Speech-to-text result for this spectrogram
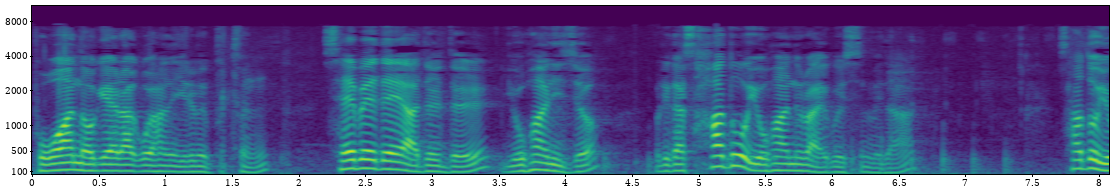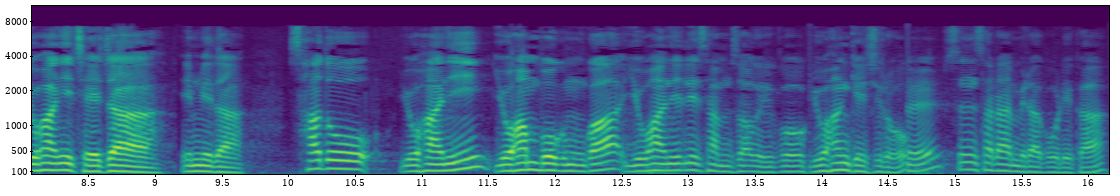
보아너게라고 하는 이름이 붙은 세베대의 아들들 요한이죠. 우리가 사도 요한으로 알고 있습니다. 사도 요한이 제자입니다. 사도 요한이 요한복음과 요한 1, 2, 3, 4 그리고 요한계시록을 쓴 사람이라고 우리가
